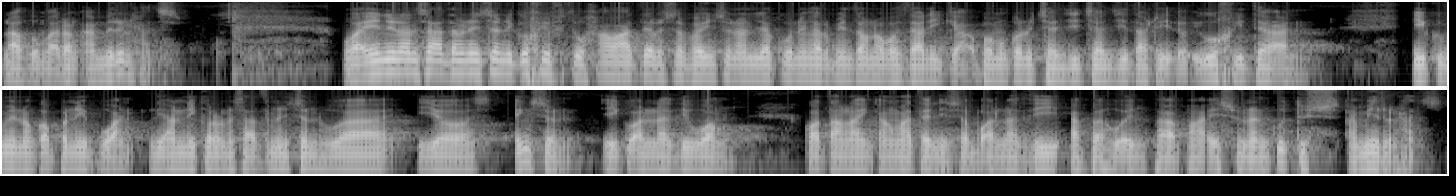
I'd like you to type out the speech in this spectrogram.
lahu marang Amirul Haj Wa ini lan saat temen iku khiftu khawatir sapa ingsun an yakune ngarep ento napa zalika. Apa mengkono janji-janji tadi itu? Iku khidaan iku minangka penipuan. Liani krana saat ingsun huwa ya ingsun. Iku alladzi wong kota lain kang mateni sapa alladzi abahu ing bapak Sunan Kudus Amirul Hajj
